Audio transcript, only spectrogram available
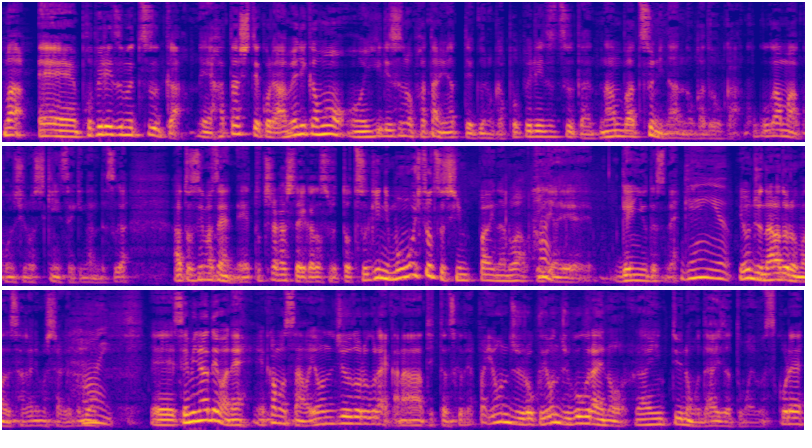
まあ、えーポピュリズム通貨、えー果たしてこれアメリカもイギリスのパターンになっていくのか、ポピュリズム通貨ナンバー2になるのかどうか、ここがまあ今週の試金石なんですが、あとすいません、えーどちらかした言い方をすると、次にもう一つ心配なのは、はいえー原油ですね。原油。47ドルまで下がりましたけれども、はいえーセミナーではね、えー鴨さんは40ドルぐらいかなって言ったんですけど、やっぱり46、45ぐらいのラインっていうのも大事だと思います。これ、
